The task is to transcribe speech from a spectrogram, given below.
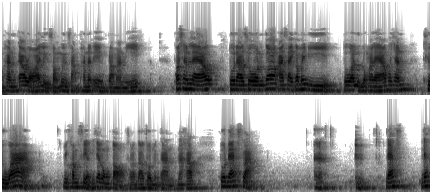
22,900หรือ23,000นั่นเองประมาณนี้ เพราะฉะนั้นแล้วตัวดาวโจนส์ก็อาศัยก็ไม่ดี ตัวหลุดลงมาแล้ว เพราะฉะนั้น ถือว่ามีความเสี่ยงที่จะลงต่อสำหรับดาวโจนส์เหมือนกันนะครับ ตัว DAX ล่ะ DAX DAX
